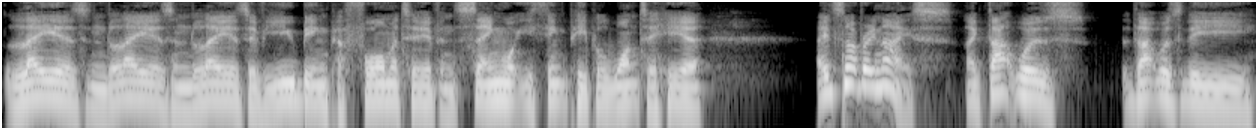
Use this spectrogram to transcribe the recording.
layers and layers and layers of you being performative and saying what you think people want to hear. It's not very nice. Like that was that was the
